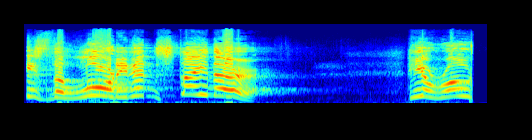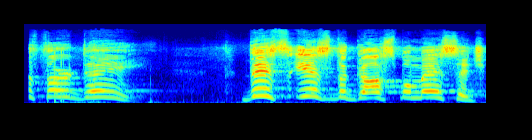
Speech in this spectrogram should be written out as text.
praise the Lord, he didn't stay there. He arose the third day. This is the gospel message.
